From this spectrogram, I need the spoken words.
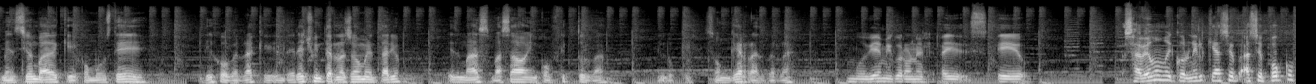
mención de que como usted dijo, ¿verdad? Que el derecho internacional humanitario es más basado en conflictos, En lo que son guerras, ¿verdad? Muy bien, mi coronel. Eh, sabemos, mi coronel, que hace, hace poco,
